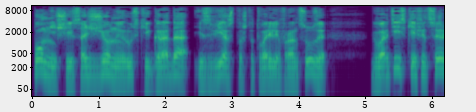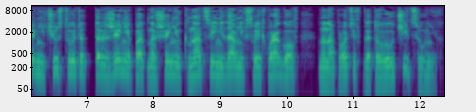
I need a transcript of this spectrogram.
помнящие сожженные русские города и зверства, что творили французы – Гвардейские офицеры не чувствуют отторжения по отношению к нации недавних своих врагов, но, напротив, готовы учиться у них.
